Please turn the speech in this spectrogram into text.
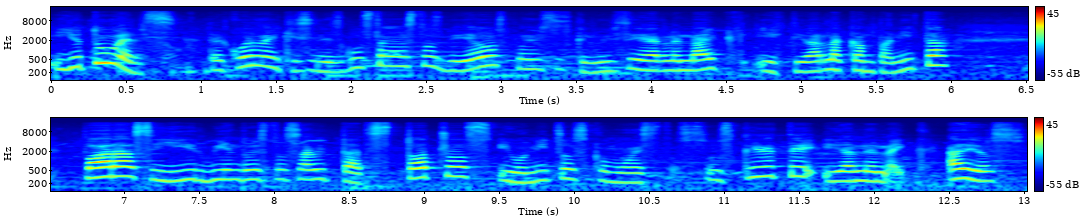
Y youtubers, recuerden que si les gustan estos videos pueden suscribirse y darle like y activar la campanita para seguir viendo estos hábitats tochos y bonitos como estos. Suscríbete y dale like. Adiós.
